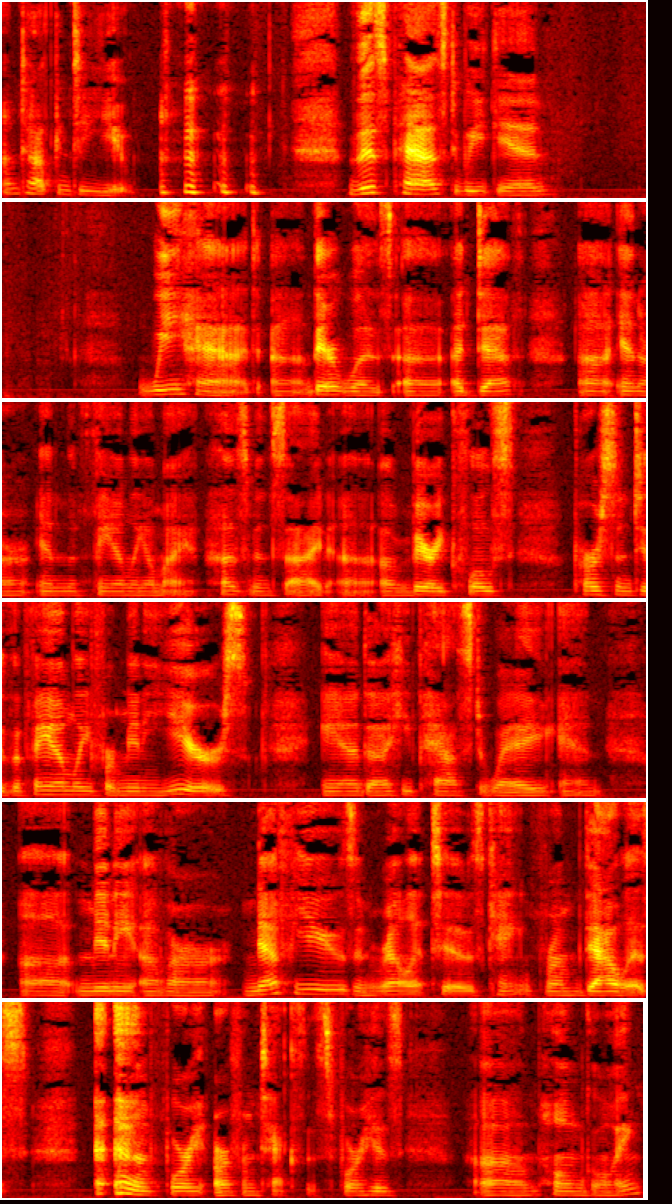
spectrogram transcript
I'm talking to you. this past weekend, we had uh, there was a, a death uh, in our in the family on my husband's side, uh, a very close person to the family for many years, and uh, he passed away. And uh, many of our nephews and relatives came from Dallas for or from Texas for his um, homegoing,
